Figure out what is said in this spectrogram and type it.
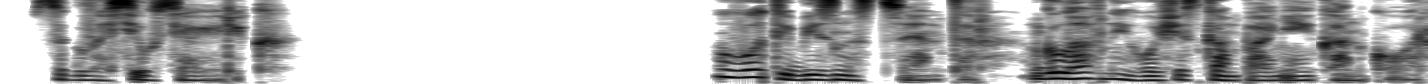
— согласился Эрик. Вот и бизнес-центр, главный офис компании «Конкор».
